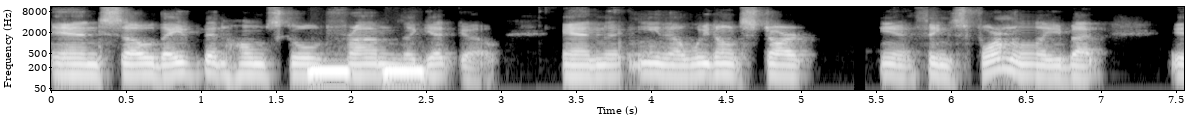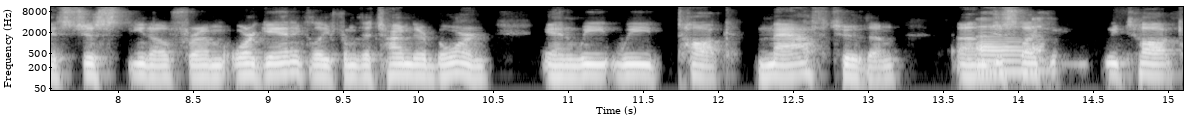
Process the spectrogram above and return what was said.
and so they've been homeschooled from the get-go. And you know we don't start you know things formally but it's just you know from organically from the time they're born. And we we talk math to them um, uh, just like uh. we talk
